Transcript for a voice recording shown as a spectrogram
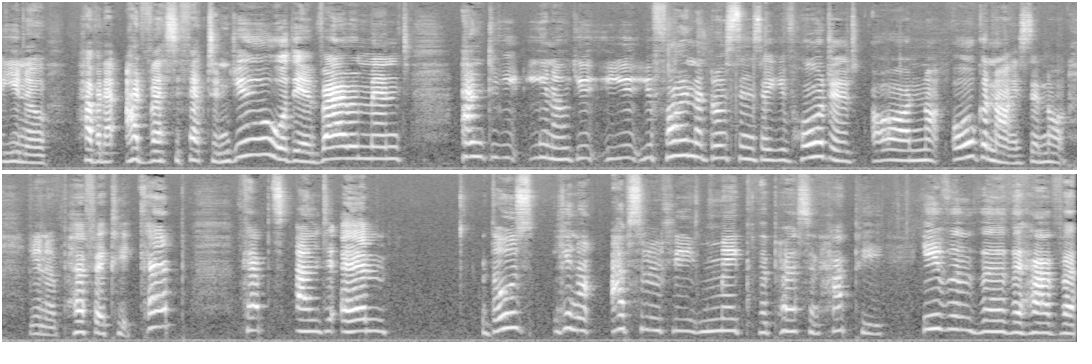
you know have an adverse effect on you or the environment and you, you know you, you you find that those things that you've hoarded are not organized they're not you know perfectly kept kept and um those you know absolutely make the person happy even though they have uh,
